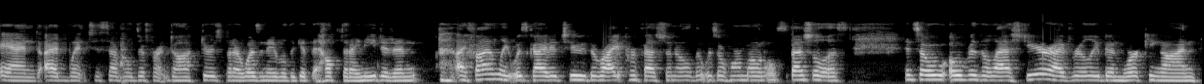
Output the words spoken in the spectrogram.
And I went to several different doctors, but I wasn't able to get the help that I needed. And I finally was guided to the right professional that was a hormonal specialist. And so over the last year, I've really been working on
